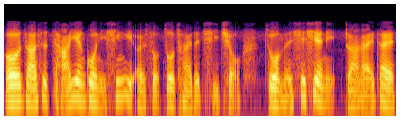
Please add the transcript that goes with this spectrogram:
哦，主要是查验过你心意而所做出来的祈求。主我们谢谢你，主要来在。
